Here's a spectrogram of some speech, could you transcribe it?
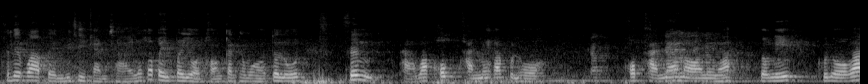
เขาเรียกว่าเป็นวิธีการใช้ แล้วก็เป็นประโยชน์ของการขโมยตัวรูทซึ่งถามว่าครบครันไหมครับคุณโอ ครับ ครบครันแน่นอนเลยนะ ตรงนี้คุณโอก็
